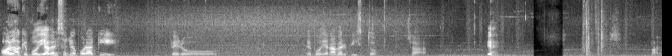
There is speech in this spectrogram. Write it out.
¡Hola! Que podía haber salido por aquí. Pero... Me podían haber visto. O sea... Bien. Vale.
